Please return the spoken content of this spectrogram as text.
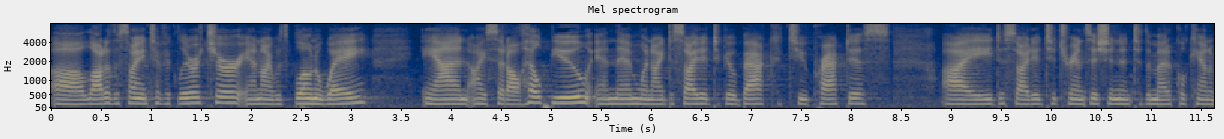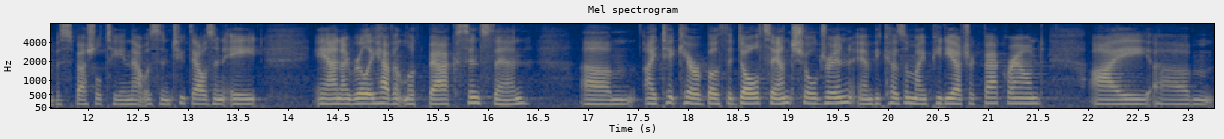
uh, a lot of the scientific literature, and I was blown away. And I said, I'll help you. And then when I decided to go back to practice, I decided to transition into the medical cannabis specialty, and that was in 2008. And I really haven't looked back since then. Um, I take care of both adults and children, and because of my pediatric background, I, um,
